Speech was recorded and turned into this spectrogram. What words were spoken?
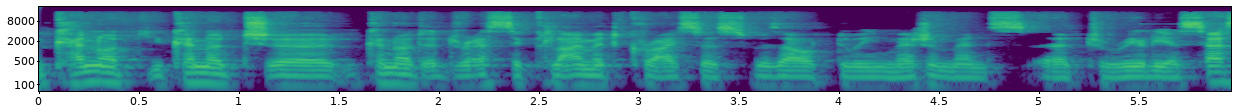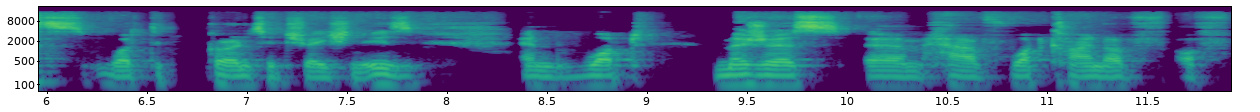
You cannot you cannot uh, cannot address the climate crisis without doing measurements uh, to really assess what the current situation is and what measures um, have what kind of, of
